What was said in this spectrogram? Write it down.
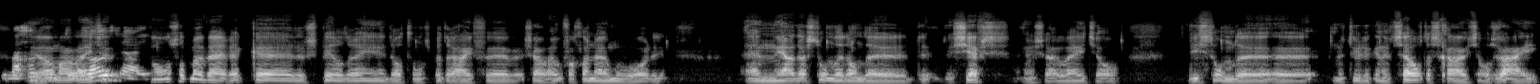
Je mag ook Ja, niet maar door weet rood je, rijden. Bij ons op mijn werk eh, er speelde er een dat ons bedrijf eh, zou overgenomen worden. En ja, daar stonden dan de, de, de chefs en zo, weet je al. Die stonden eh, natuurlijk in hetzelfde schuitje als wij.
